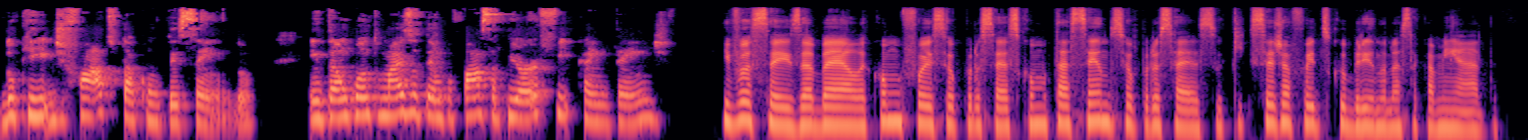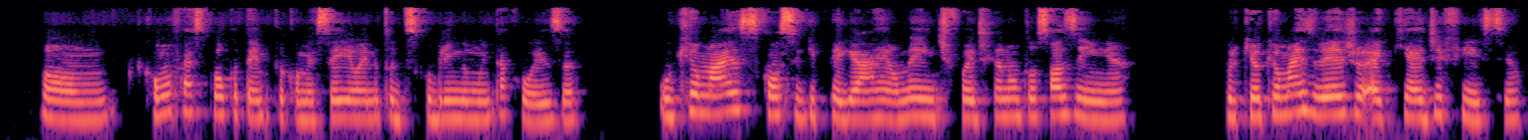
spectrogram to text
do que de fato está acontecendo. Então, quanto mais o tempo passa, pior fica, entende? E você, Isabela, como foi seu processo? Como está sendo seu processo? O que, que você já foi descobrindo nessa caminhada? Bom, como faz pouco tempo que eu comecei, eu ainda estou descobrindo muita coisa. O que eu mais consegui pegar realmente foi de que eu não estou sozinha. Porque o que eu mais vejo é que é difícil.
